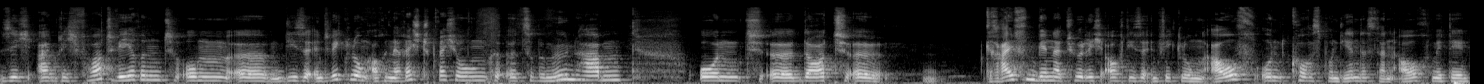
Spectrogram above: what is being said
sich eigentlich fortwährend um äh, diese Entwicklung auch in der Rechtsprechung äh, zu bemühen haben. Und äh, dort äh, greifen wir natürlich auch diese Entwicklungen auf und korrespondieren das dann auch mit den,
